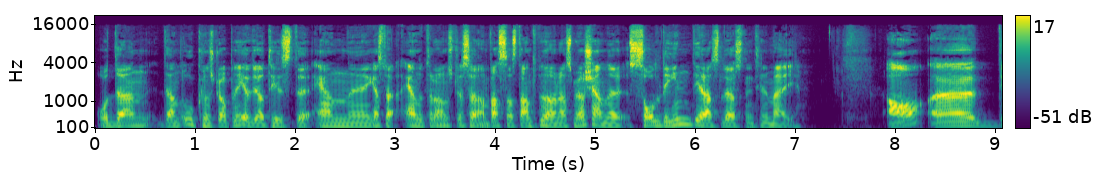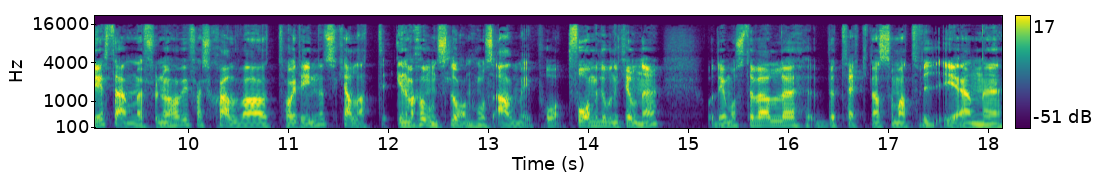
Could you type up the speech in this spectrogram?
Och den, den okunskapen levde jag tills det en, eh, ganska, en av de skulle säga, vassaste entreprenörerna som jag känner sålde in deras lösning till mig. Ja, eh, det stämmer, för nu har vi faktiskt själva tagit in ett så kallat innovationslån hos Almi på 2 miljoner kronor. Och det måste väl eh, betecknas som att vi är en, eh,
